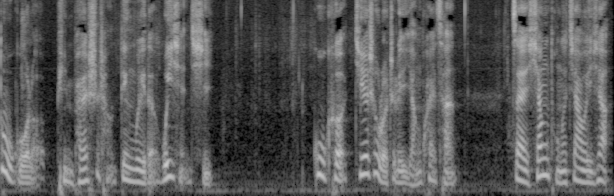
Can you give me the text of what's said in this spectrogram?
度过了品牌市场定位的危险期，顾客接受了这类洋快餐。在相同的价位下，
